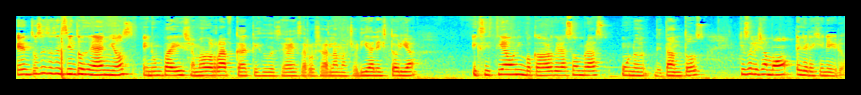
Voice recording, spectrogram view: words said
Entonces hace cientos de años, en un país llamado Ravka, que es donde se va a desarrollar la mayoría de la historia, existía un invocador de las sombras, uno de tantos, que se le llamó el hereje negro.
